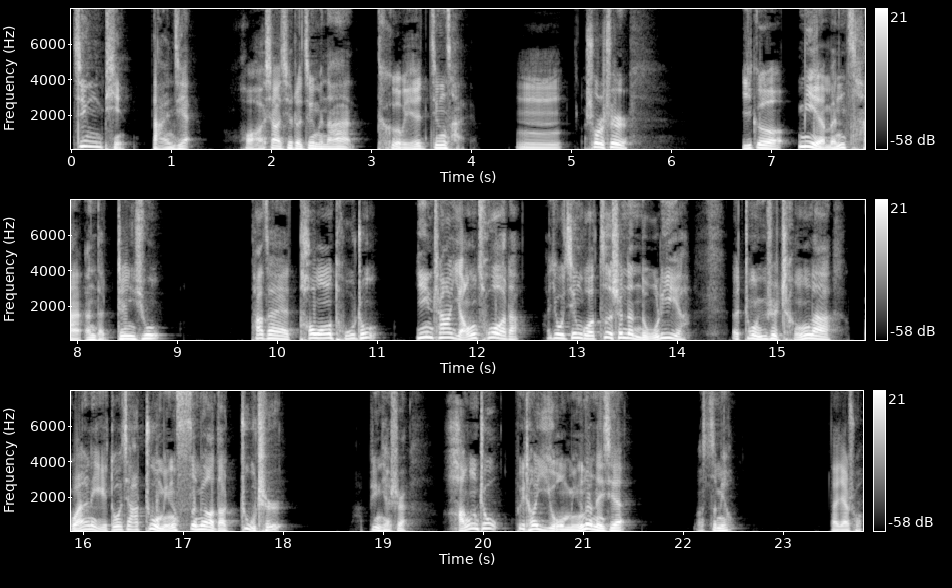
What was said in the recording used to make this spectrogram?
精品答案见。哇，下期的精品答案特别精彩，嗯，说的是一个灭门惨案的真凶。他在逃亡途中阴差阳错的，又经过自身的努力啊，呃，终于是成了管理多家著名寺庙的住持，并且是杭州非常有名的那些寺庙。大家说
